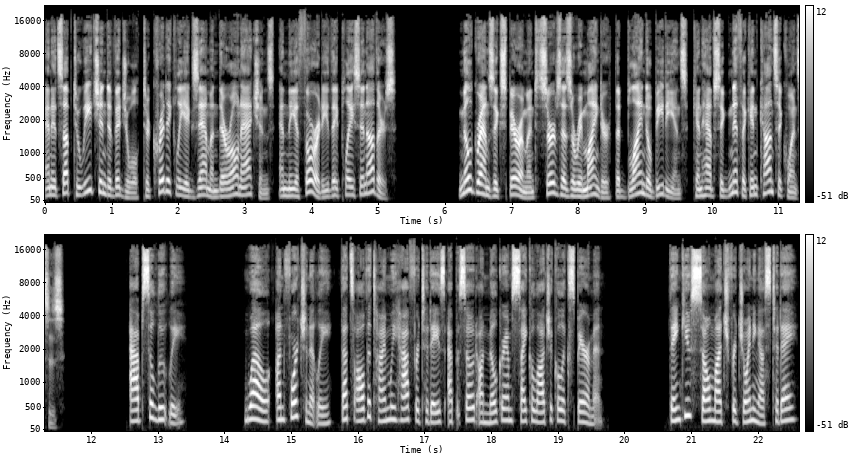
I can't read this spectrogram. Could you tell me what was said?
and it's up to each individual to critically examine their own actions and the authority they place in others. Milgram's experiment serves as a reminder that blind obedience can have significant consequences. Absolutely. Well, unfortunately, that's all the time we have for today's episode on Milgram's psychological experiment. Thank you so much for joining us today,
